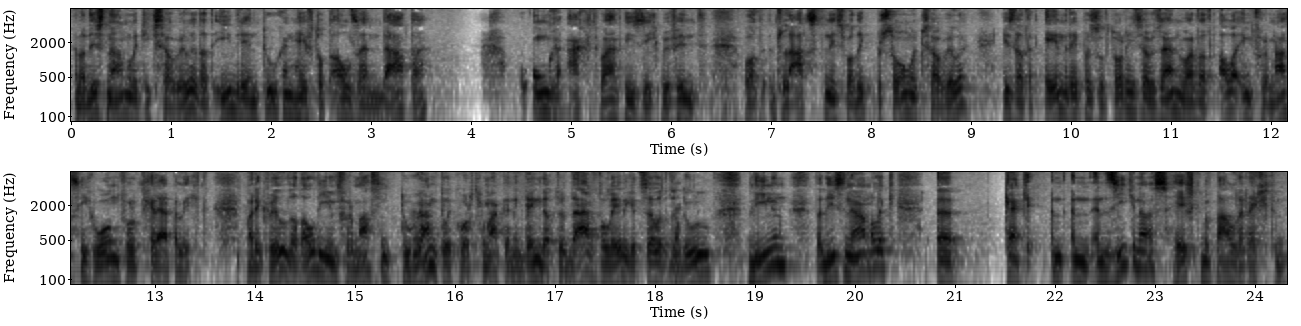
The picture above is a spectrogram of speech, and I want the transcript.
En dat is namelijk, ik zou willen dat iedereen toegang heeft tot al zijn data ongeacht waar die zich bevindt. Wat het laatste is wat ik persoonlijk zou willen, is dat er één repository zou zijn waar dat alle informatie gewoon voor het grijpen ligt. Maar ik wil dat al die informatie toegankelijk wordt gemaakt. En ik denk dat we daar volledig hetzelfde doel dienen. Dat is namelijk, uh, kijk, een, ziekenhuis heeft bepaalde rechten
